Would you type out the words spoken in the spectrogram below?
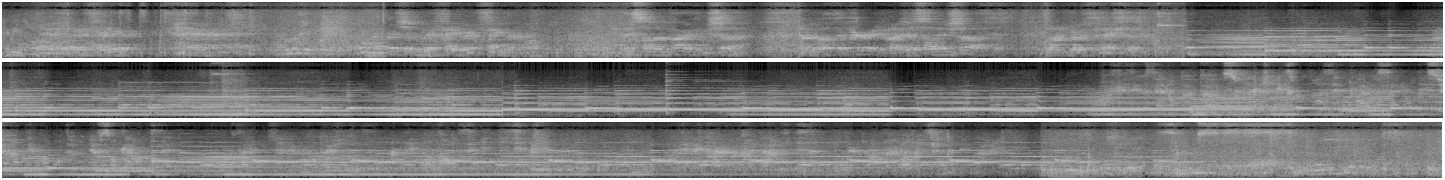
écrites. Person with favorite finger. It's on the part himself. No what the period was, it's on himself. One goes to the next.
